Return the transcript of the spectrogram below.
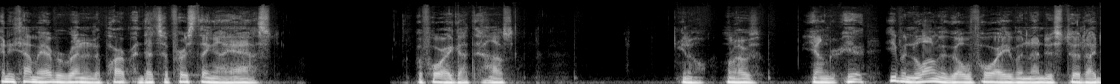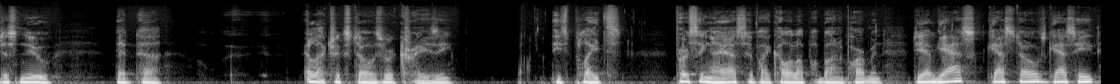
anytime I ever rent an apartment, that's the first thing I asked before I got the house. You know, when I was younger, even long ago, before I even understood, I just knew that uh, electric stoves were crazy. These plates. First thing I asked if I called up about an apartment, do you have gas, gas stoves, gas heat?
